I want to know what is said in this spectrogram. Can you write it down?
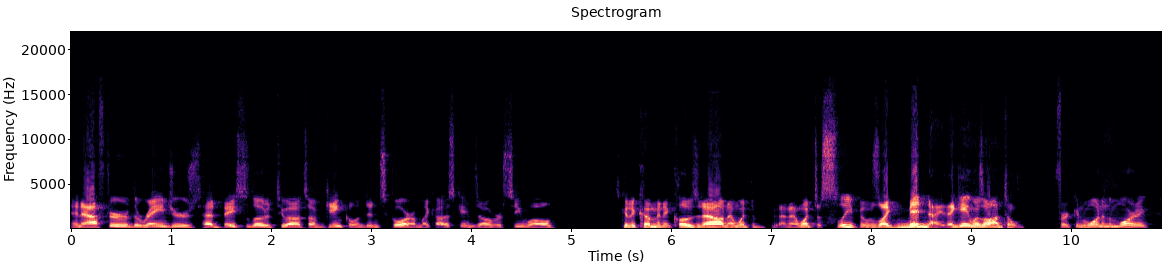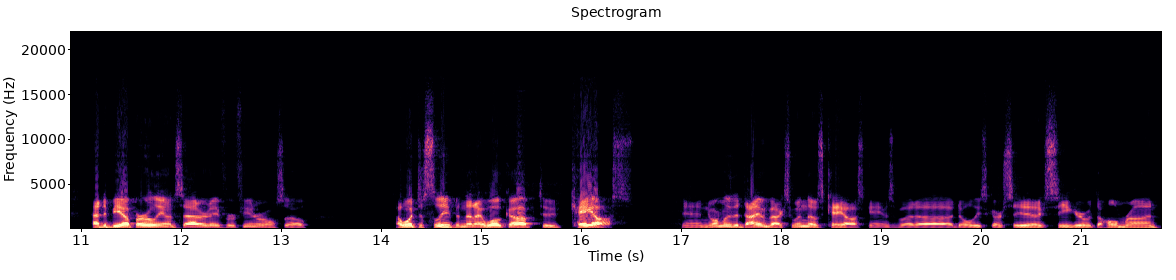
and after the Rangers had bases loaded, two outs off Ginkel and didn't score, I'm like, oh, this game's over. Sewald is going to come in and close it out. And I went to and I went to sleep. It was like midnight. That game was on till freaking one in the morning. Had to be up early on Saturday for a funeral, so I went to sleep and then I woke up to chaos. And normally the Diamondbacks win those chaos games, but uh, Adolis Garcia, Seager with the home run,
